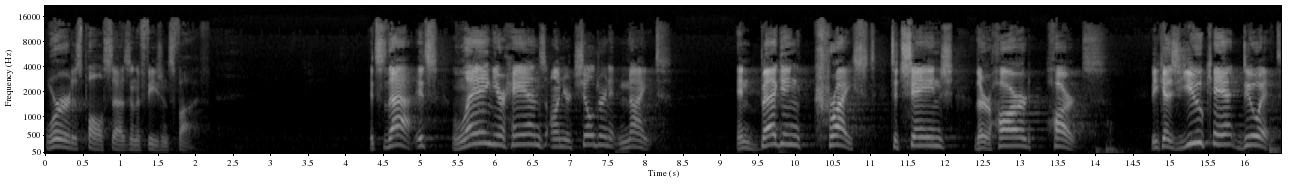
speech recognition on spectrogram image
word as Paul says in Ephesians 5. It's that. It's laying your hands on your children at night and begging Christ to change their hard hearts because you can't do it.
